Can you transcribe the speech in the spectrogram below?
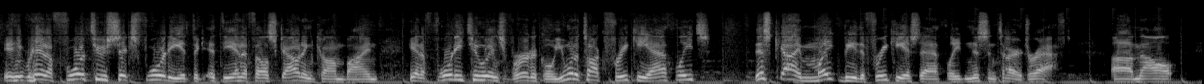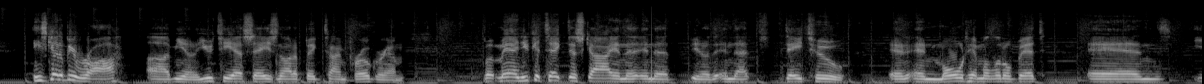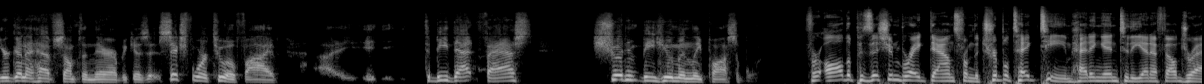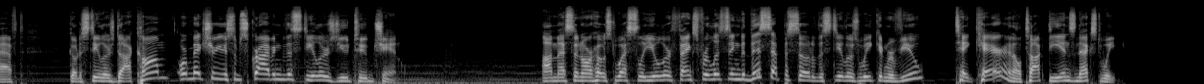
and he ran a 4.2640 at the at the NFL scouting combine. He had a 42 inch vertical. You want to talk freaky athletes? This guy might be the freakiest athlete in this entire draft. Um, now, he's going to be raw. Um, you know, UTSA is not a big time program, but man, you could take this guy in the in the you know in that day two, and, and mold him a little bit, and you're going to have something there because at 6'4", 205, uh, to be that fast shouldn't be humanly possible. For all the position breakdowns from the Triple Take team heading into the NFL draft, go to Steelers.com or make sure you're subscribing to the Steelers YouTube channel. I'm SNR host Wesley Euler. Thanks for listening to this episode of the Steelers Week in Review. Take care, and I'll talk to you next week.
